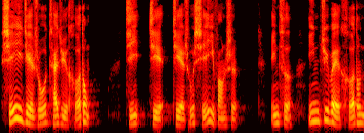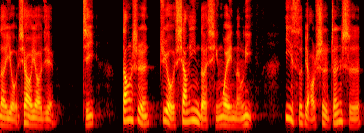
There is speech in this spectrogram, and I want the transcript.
协议解除采取合同及解解除协议方式，因此应具备合同的有效要件，即当事人具有相应的行为能力，意思表示真实，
